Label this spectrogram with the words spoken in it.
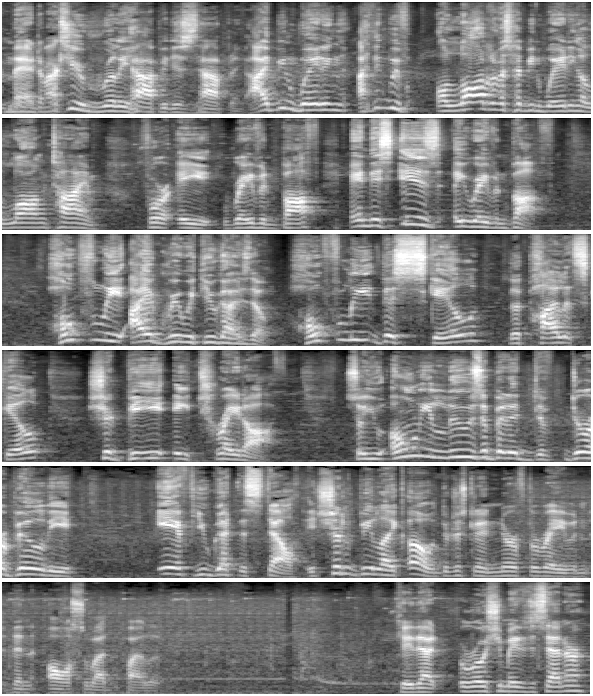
Man, I'm actually really happy this is happening. I've been waiting. I think we've, a lot of us have been waiting a long time for a Raven buff. And this is a Raven buff. Hopefully, I agree with you guys though. Hopefully this skill, the pilot skill, should be a trade-off. So you only lose a bit of durability if you get the stealth. It shouldn't be like, oh, they're just to nerf the Raven, then also add the pilot. Okay, that Orochi made it to center.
